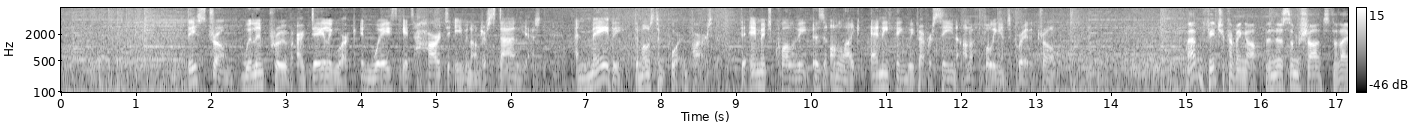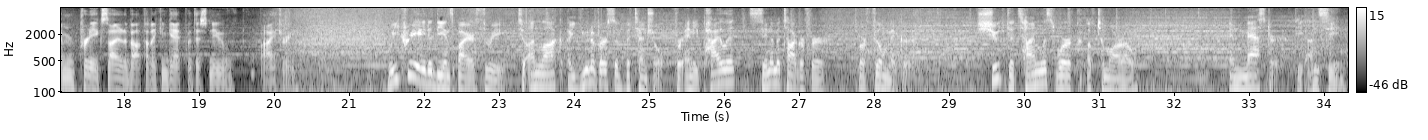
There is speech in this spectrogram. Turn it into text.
This drone will improve our daily work in ways it's hard to even understand yet. And maybe the most important part, the image quality is unlike anything we've ever seen on a fully integrated drone. I have a feature coming up, and there's some shots that I'm pretty excited about that I can get with this new i3. We created the Inspire 3 to unlock a universe of potential for any pilot, cinematographer, or filmmaker. Shoot the timeless work of tomorrow and master the unseen.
